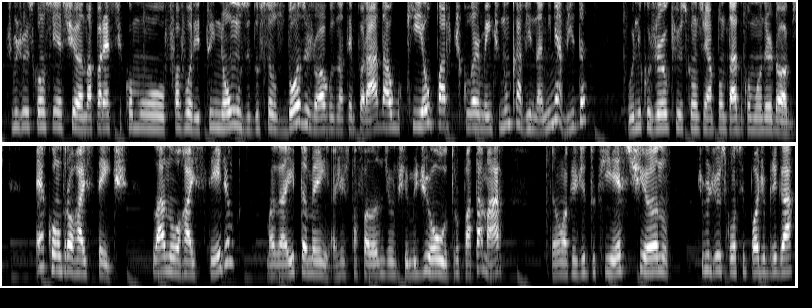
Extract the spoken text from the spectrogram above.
o time de Wisconsin este ano aparece como favorito em 11 dos seus 12 jogos na temporada, algo que eu particularmente nunca vi na minha vida. O único jogo que o Wisconsin é apontado como underdog é contra o High State, lá no High Stadium, mas aí também a gente está falando de um time de outro patamar. Então acredito que este ano o time de Wisconsin pode brigar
